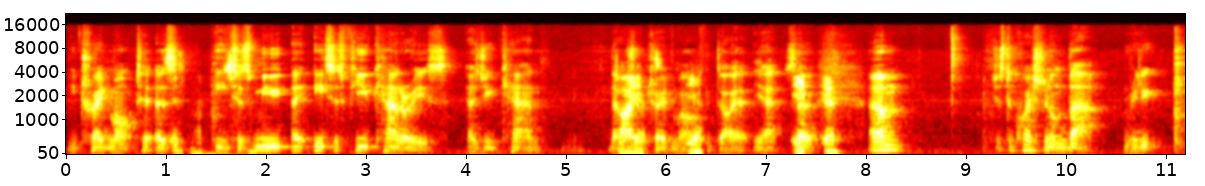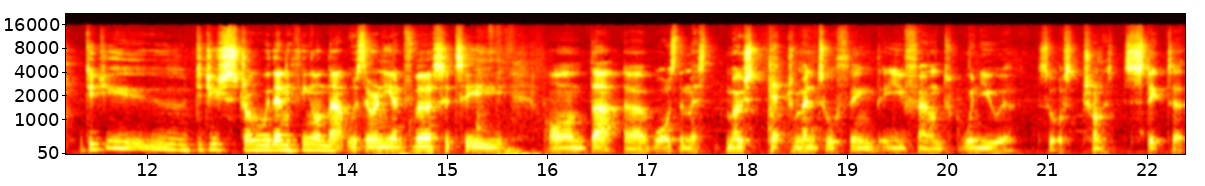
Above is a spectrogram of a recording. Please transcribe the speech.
You trademarked it as eat as, mu- uh, eat as few calories as you can. That diet. was your trademark yeah. diet. Yeah. So, yeah. Um, just a question on that. Really, did you did you struggle with anything on that? Was there any adversity on that? Uh, what was the mes- most detrimental thing that you found when you were sort of trying to stick to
